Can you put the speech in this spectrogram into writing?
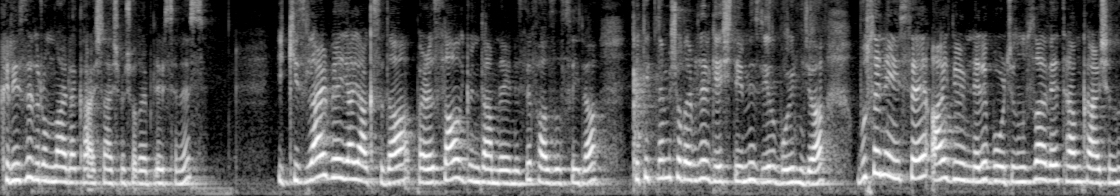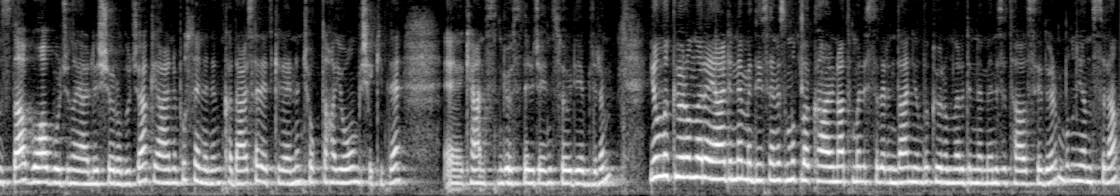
krizli durumlarla karşılaşmış olabilirsiniz. İkizler ve yay aksı da parasal gündemlerinizi fazlasıyla tetiklemiş olabilir geçtiğimiz yıl boyunca. Bu sene ise ay düğümleri burcunuzda ve tam karşınızda boğa burcuna yerleşiyor olacak. Yani bu senenin kadersel etkilerinin çok daha yoğun bir şekilde e, kendisini göstereceğini söyleyebilirim. Yıllık yorumları eğer dinlemediyseniz mutlaka yönetme listelerinden yıllık yorumları dinlemenizi tavsiye ediyorum. Bunun yanı sıra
